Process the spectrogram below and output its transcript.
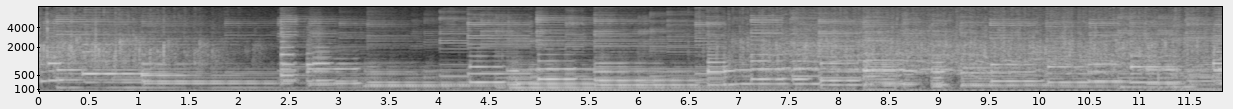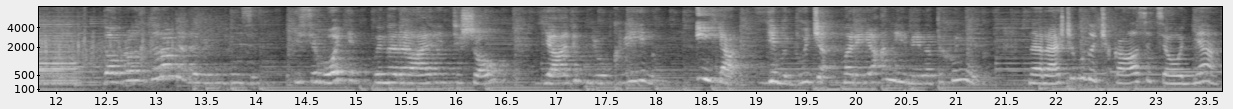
Доброго здоров'я, дорогі друзі! І сьогодні ви на реаліті шоу Я люблю Україну. І я, її ведуча Марія Ангеліна Тихонюк. Нарешті ми дочекалися цього дня,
